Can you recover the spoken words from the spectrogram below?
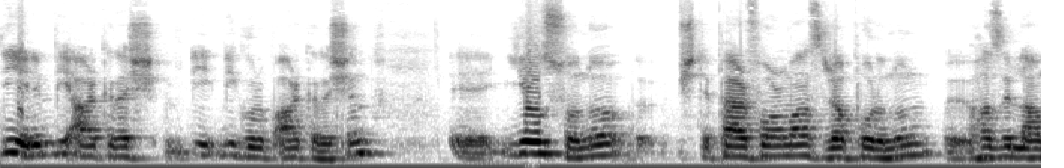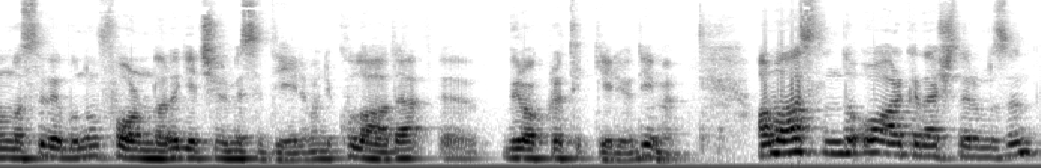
Diyelim bir arkadaş, bir, bir grup arkadaşın e, yıl sonu işte performans raporunun e, hazırlanması ve bunun formlara geçirilmesi diyelim. Hani kulağa da e, bürokratik geliyor değil mi? Ama aslında o arkadaşlarımızın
